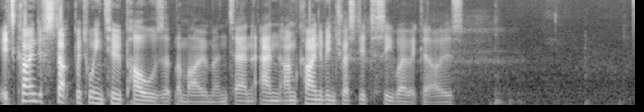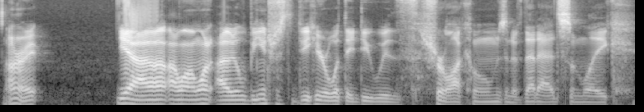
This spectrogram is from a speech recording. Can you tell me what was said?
it's kind of stuck between two poles at the moment, and, and I'm kind of interested to see where it goes. All right. Yeah, I, I, want. I will be interested to hear what they do with Sherlock Holmes, and if that adds some like,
